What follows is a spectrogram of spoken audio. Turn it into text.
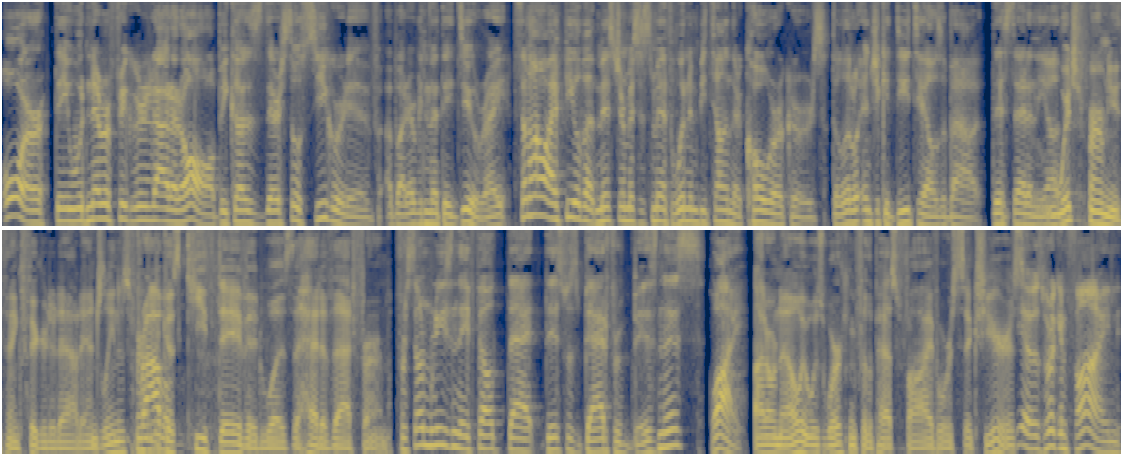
or they would never figure it out at all because they're so secretive about everything that they do, right? Somehow I feel that Mr. and Mrs. Smith wouldn't be telling their coworkers the little intricate details about this, that, and the other. Which firm do you think figured it out? Angelina's firm, Probably. because Keith David was the head of that firm. for some reason they felt that this was bad for business. Why? I don't know. It was working for the past five or six years. Yeah, it was working fine.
